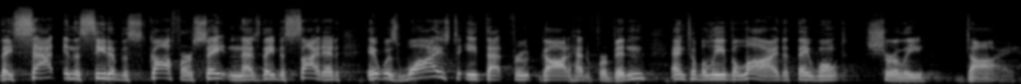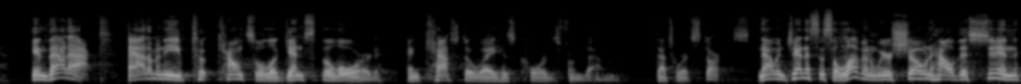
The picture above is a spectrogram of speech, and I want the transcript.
They sat in the seat of the scoffer, Satan, as they decided it was wise to eat that fruit God had forbidden and to believe the lie that they won't surely die. In that act, Adam and Eve took counsel against the Lord and cast away his cords from them. That's where it starts. Now, in Genesis 11, we're shown how this sin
